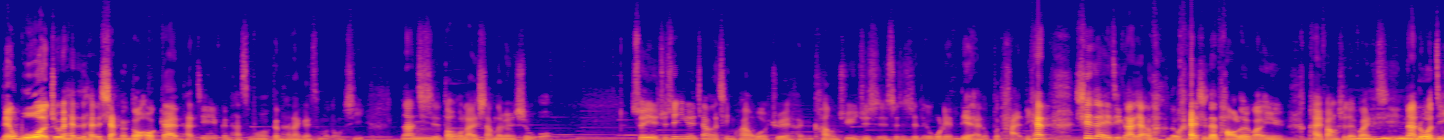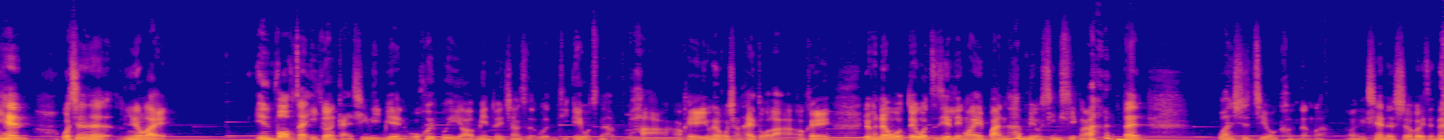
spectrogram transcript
连我就会开始开始想很多，哦，干，他今天又跟他什么，跟他那个什么东西。那其实到头来伤的人是我，所以也就是因为这样的情况，我就会很抗拒，就是甚至是我连恋爱都不谈。你看，现在已经大家都开始在讨论关于开放式的关系。那如果今天我真的你又来。involve 在一段感情里面，我会不会也要面对这样子的问题？诶，我真的很怕。OK，有可能我想太多啦。OK，有可能我对我自己的另外一半很没有信心啦。但万事皆有可能了。OK，现在的社会真的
